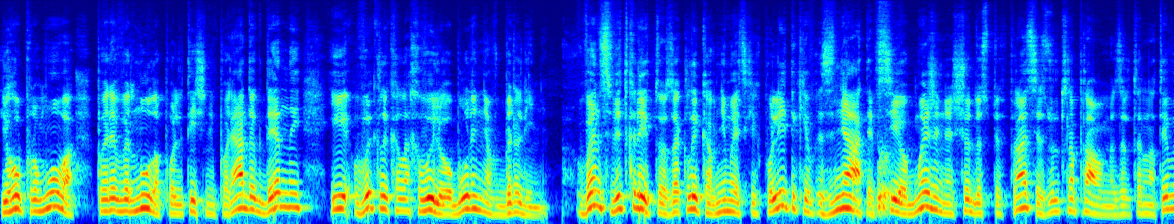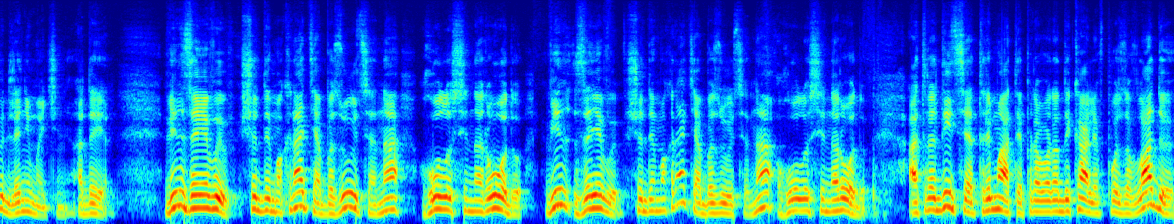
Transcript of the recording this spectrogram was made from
Його промова перевернула політичний порядок денний і викликала хвилю обурення в Берліні. Венс відкрито закликав німецьких політиків зняти всі обмеження щодо співпраці з ультраправими з альтернативи для Німеччини АДН. Він заявив, що демократія базується на голосі народу. Він заявив, що демократія базується на голосі народу. А традиція тримати праворадикалів поза владою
